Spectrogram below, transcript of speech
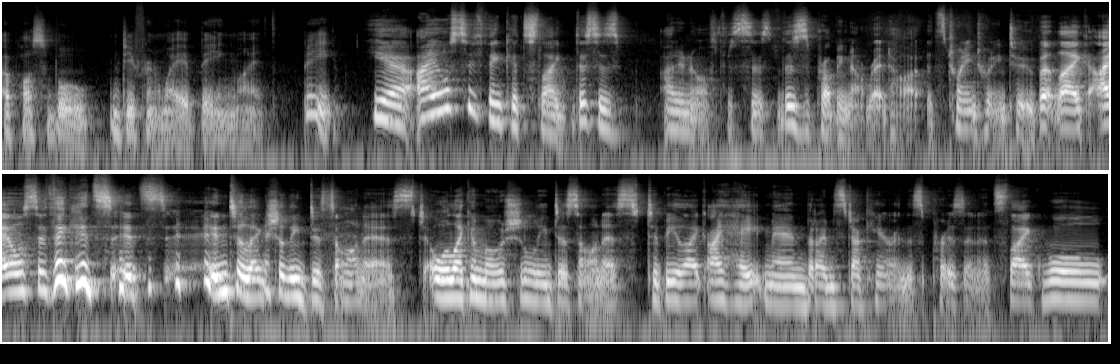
a possible different way of being might be. yeah. I also think it's like this is. I don't know if this is this is probably not red hot. It's 2022, but like I also think it's it's intellectually dishonest or like emotionally dishonest to be like I hate men, but I'm stuck here in this prison. It's like, well,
